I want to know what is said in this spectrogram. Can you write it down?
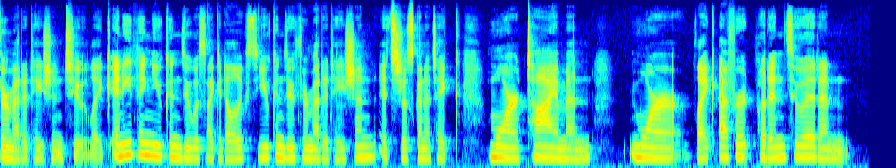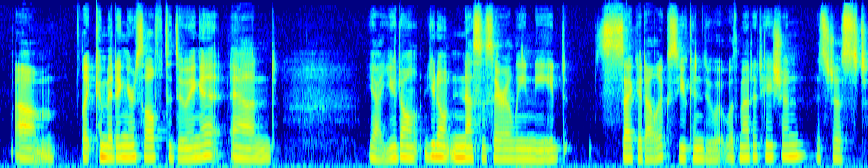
through meditation too. Like anything you can do with psychedelics you can do through meditation. It's just going to take more time and more like effort put into it and um, like committing yourself to doing it. And yeah you don't you don't necessarily need psychedelics. You can do it with meditation. It's just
